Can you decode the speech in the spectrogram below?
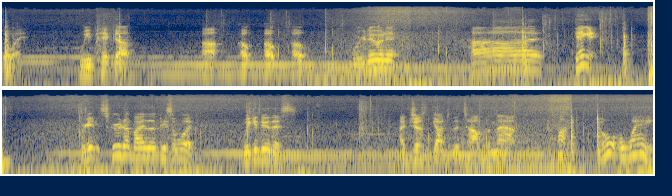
go away. We pick up. Uh, oh, oh, oh. We're doing it. Uh, dang it. We're getting screwed up by the piece of wood. We can do this. I just got to the top of the map. Fuck, go away.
